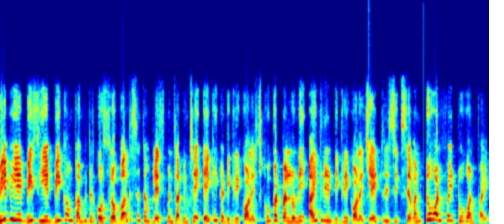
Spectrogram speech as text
బీబీఏ బీసీఏ బీకామ్ కంప్యూటర్ కోర్సులో వంద శాతం ప్లేస్మెంట్ లభించే ఏకైక డిగ్రీ కాలేజ్ కూకట్పల్లిలోని I three degree college eight three six seven two one five two one five.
